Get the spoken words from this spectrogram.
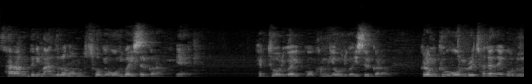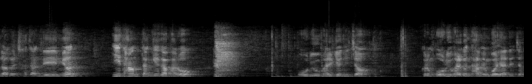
사람들이 만들어 놓은 속에 오류가 있을 거라고. 예. 팩트 오류가 있고 관계 오류가 있을 거라고. 그럼 그 오류를 찾아내고 누락을 찾아내면 이 다음 단계가 바로 오류 발견이죠. 그럼 오류 발견 다음에 뭐 해야 되죠?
